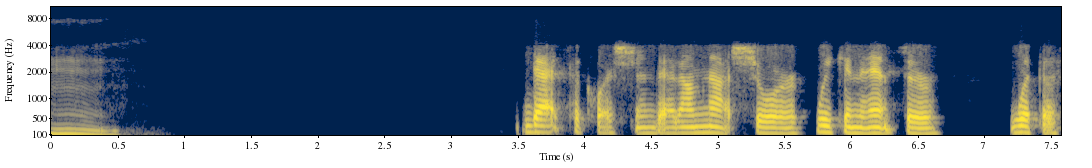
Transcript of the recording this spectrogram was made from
Mm. That's a question that I'm not sure we can answer with a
